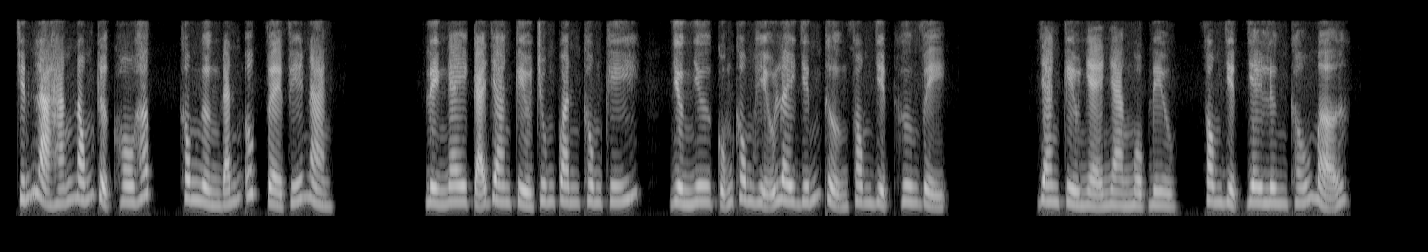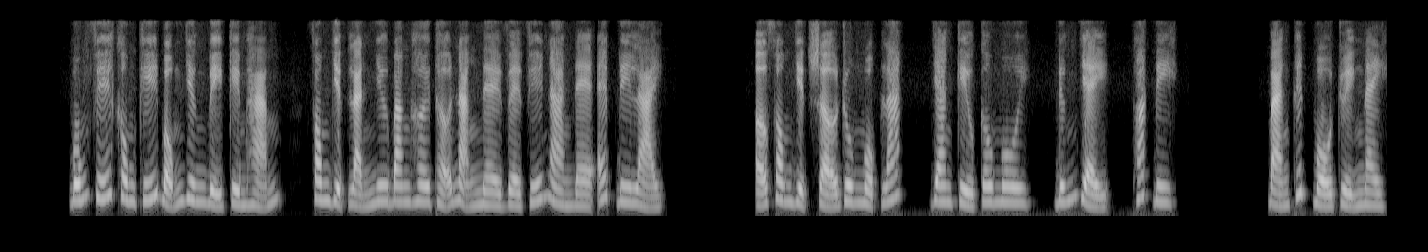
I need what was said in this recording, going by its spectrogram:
Chính là hắn nóng rực hô hấp, không ngừng đánh úp về phía nàng. Liền ngay cả Giang Kiều chung quanh không khí, dường như cũng không hiểu lây dính thượng phong dịch hương vị. Giang Kiều nhẹ nhàng một điều, phong dịch dây lưng khấu mở. Bốn phía không khí bỗng dưng bị kìm hãm, phong dịch lạnh như băng hơi thở nặng nề về phía nàng đè ép đi lại. Ở phong dịch sợ run một lát, Giang Kiều câu môi, đứng dậy, thoát đi. Bạn thích bộ truyện này?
